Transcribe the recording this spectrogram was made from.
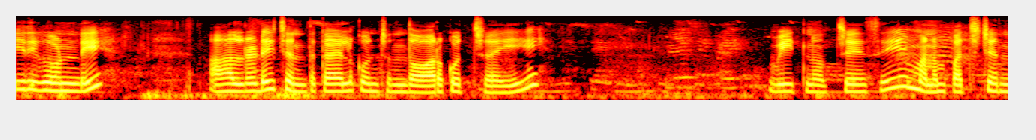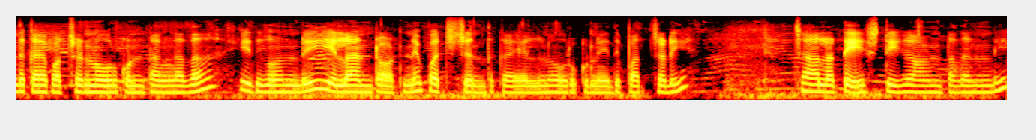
ఇదిగోండి. ఆల్రెడీ చింతకాయలు కొంచెం దోరకొచ్చాయి. వీటిని వచ్చేసి మనం పచ్చి చింతకాయ పచ్చడి నూరుకుంటాం కదా. ఇదిగోండి ఇలాంటి వాటిని పచ్చి చింతకాయలు నూరుకునేది పచ్చడి. చాలా టేస్టీగా ఉంటుందండి.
